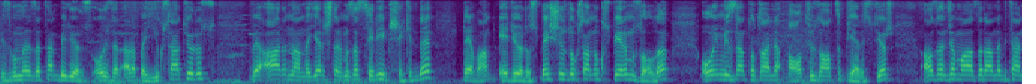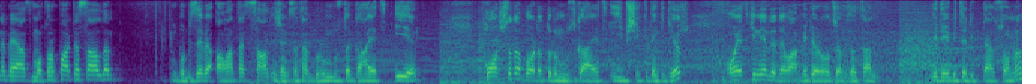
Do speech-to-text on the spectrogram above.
Biz bunları zaten biliyoruz. O yüzden arabayı yükseltiyoruz. Ve ardından da yarışlarımıza seri bir şekilde devam ediyoruz. 599 PR'ımız oldu. Oyun bizden totalde 606 PR istiyor. Az önce mağazadan da bir tane beyaz motor parçası aldım. Bu bize bir avantaj sağlayacak. Zaten durumumuz da gayet iyi. Porsche'da da bu arada durumumuz gayet iyi bir şekilde gidiyor. O etkinliğe de devam ediyor olacağım zaten videoyu bitirdikten sonra.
